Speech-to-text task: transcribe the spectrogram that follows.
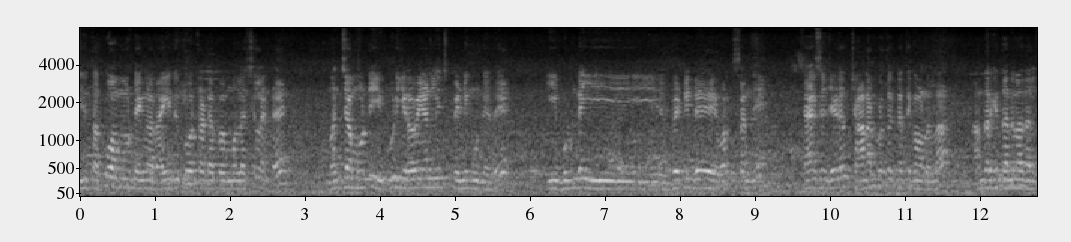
ఇది తక్కువ అమౌంట్ ఏం కాదు. ఐదు కోట్ల డెబ్బై మూడు లక్షలు అంటే మంచి అమౌంట్. ఈ గుడి ఇరవై ఏళ్ళ నుంచి పెండింగ్ ఉండేది. ఈ గుండె ఈ పెట్టిండే వర్క్స్ అన్ని శాంక్షన్ చేయడం చాలా కృతజ్ఞతగా ఉండాల. అందరికీ ధన్యవాదాలు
